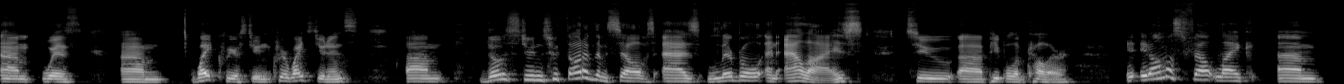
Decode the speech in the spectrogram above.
um, with um, white queer student, queer white students. Um, those students who thought of themselves as liberal and allies to uh, people of color, it, it almost felt like um,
